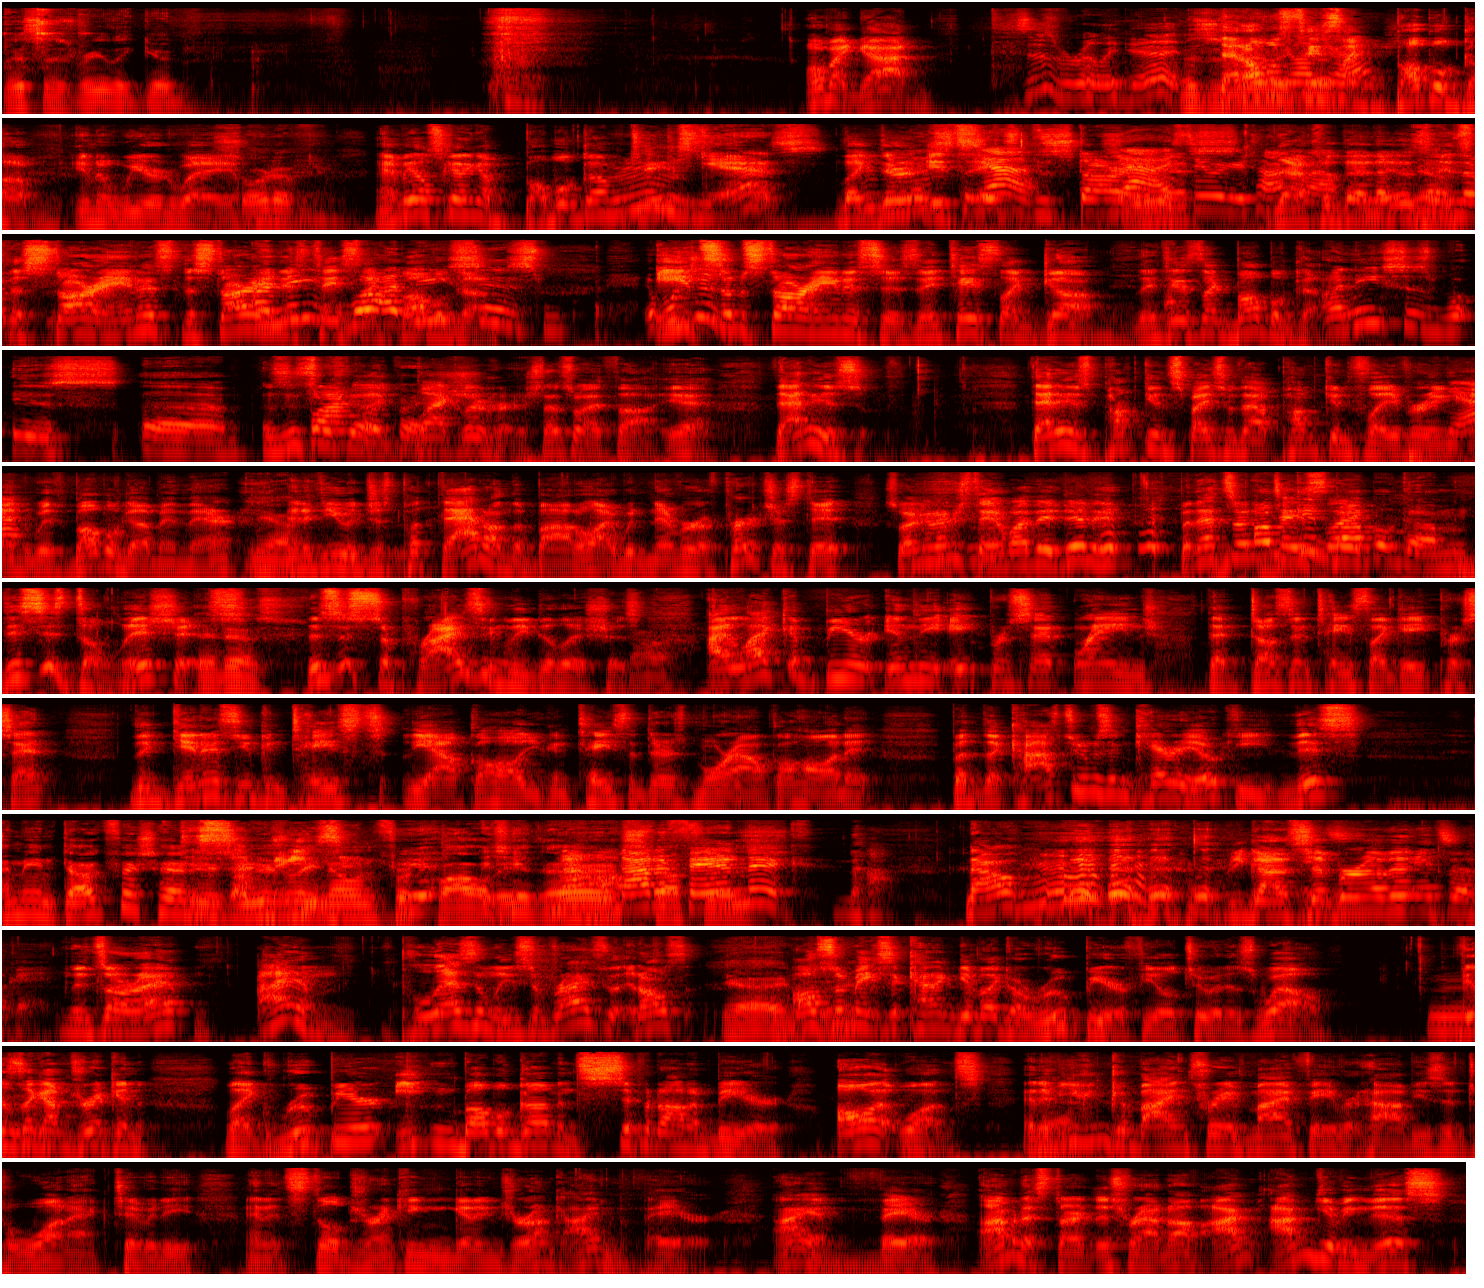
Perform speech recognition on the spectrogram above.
This is really good. Oh my god, This is really good. This is that really almost good. tastes like bubble gum in a weird way. Sort of. Anybody else getting a bubblegum taste? Yes. Like there, it's, It's yeah, the star yeah, I anise. see what you're talking that's what about. that is. the- It's and the the- star anise. The star anise Anise- tastes well, like anise bubblegum. is- Eat is- some star anises. They taste like gum. They taste like bubblegum. Anise is what is uh, Is this black supposed to be like licorice. black licorice? That's what I thought. Yeah, that is that is pumpkin spice without pumpkin flavoring Yeah. and with bubblegum in there. Yeah. And if you had just put that on the bottle, I would never have purchased it. So I can understand why they did it. But that's what Pumpkin it tastes like. bubblegum. This is delicious. It is. This is surprisingly delicious. Uh-huh. I like a beer in the eight percent range that doesn't taste like eight percent. The Guinness, you can taste the alcohol. You can taste that there's more alcohol in it. But the costumes and karaoke, this I mean, Dogfish Head This is is usually known for quality. No, Their not a fan, is- Nick. No. No. you got a sipper of it. It's okay. It's all right. I am pleasantly surprised with it. It also Yeah, I also it. makes it kind of give like a root beer feel to it as well. Feels like I'm drinking like root beer, eating bubble gum, and sipping on a beer all at once. And if you can combine three of my favorite hobbies into one activity, and it's still drinking and getting drunk, I'm there. I am there. I'm gonna start this round off. I'm I'm giving this.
